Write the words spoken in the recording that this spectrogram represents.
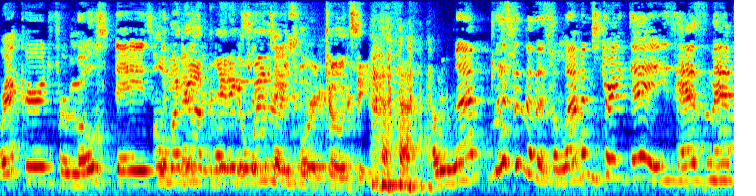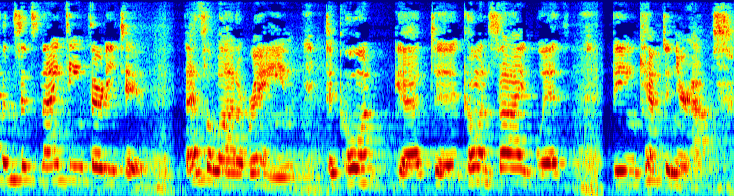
record for most days. Oh my God, we're getting a weather report, Tootsie. Listen to this 11 straight days hasn't happened since 1932 that's a lot of rain to, co- uh, to coincide with being kept in your house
